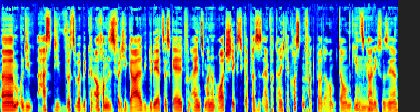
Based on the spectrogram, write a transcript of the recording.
Ähm, und die hast, die wirst du bei Bitcoin auch haben. Es ist völlig egal, wie du dir jetzt das Geld von einem zum anderen Ort schickst. Ich glaube, das ist einfach gar nicht der Kostenfaktor. Darum, darum geht es mhm. gar nicht so sehr.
